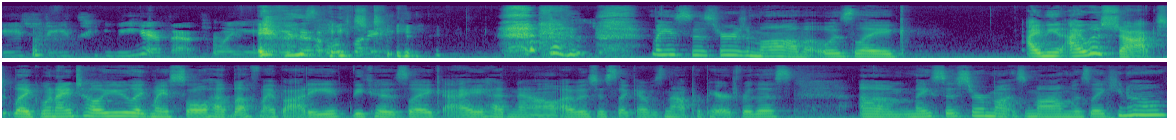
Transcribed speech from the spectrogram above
HD TV at that point. It was know? HD. Like... my sister's mom was like, I mean, I was shocked. Like when I tell you like my soul had left my body because like I had now I was just like I was not prepared for this. Um my sister's mom was like, "You know,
